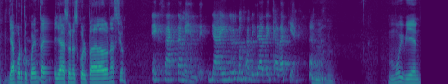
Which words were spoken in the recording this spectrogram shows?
ya por tu cuenta, ya eso no es culpa de la donación. Exactamente, ya hay responsabilidad de cada quien. Muy bien.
